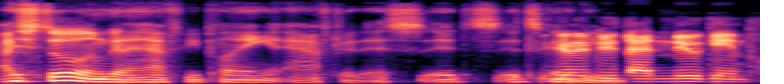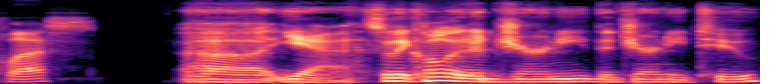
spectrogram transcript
i still am going to have to be playing it after this it's it's gonna be, do that new game plus. uh, yeah. So they call it a journey, the journey two.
